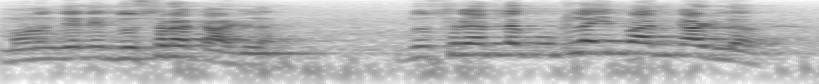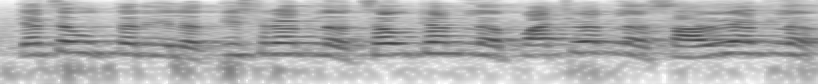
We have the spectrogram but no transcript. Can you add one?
म्हणून त्याने दुसरं काढलं. दुसऱ्यातलं कुठलंही पान काढलं त्याचं उत्तर दिलं. तिसऱ्यातलं चौथ्यातलं पाचव्यातलं सहाव्यातलं.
